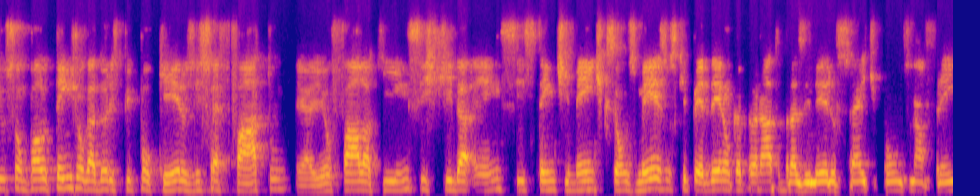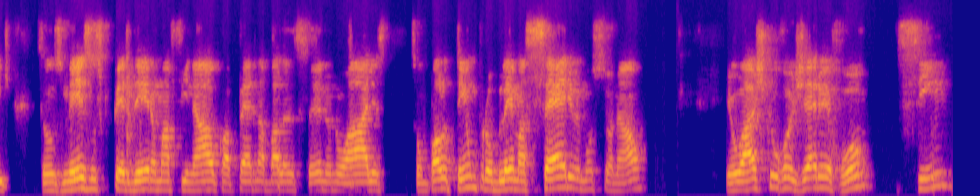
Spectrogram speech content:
que o São Paulo tem jogadores pipoqueiros, isso é fato. É, eu falo aqui insistida, insistentemente que são os mesmos que perderam o Campeonato Brasileiro sete pontos na frente, são os mesmos que perderam uma final com a perna balançando no Allianz. São Paulo tem um problema sério emocional. Eu acho que o Rogério errou sim,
